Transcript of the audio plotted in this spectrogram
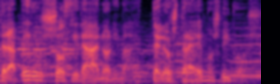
Traperos Sociedad Anónima, te los traemos vivos.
